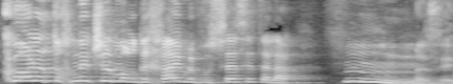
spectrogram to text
כל התוכנית של מרדכי מבוססת על ה-hmm הזה.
